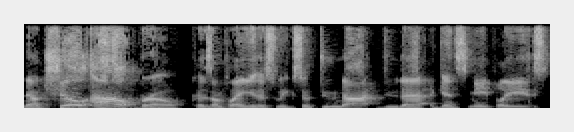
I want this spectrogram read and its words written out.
Now, chill out, bro, because I'm playing you this week. So do not do that against me, please.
